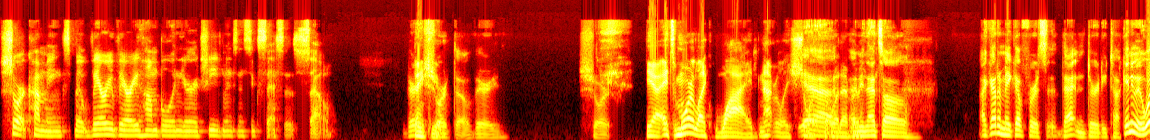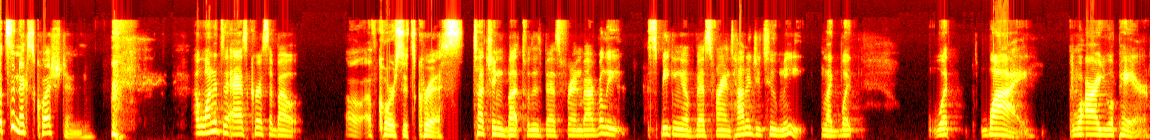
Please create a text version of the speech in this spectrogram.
shortcomings, but very, very humble in your achievements and successes. So very Thank you. short though, very short. Yeah, it's more like wide, not really short, but whatever. I mean, that's all. I got to make up for it, that and dirty talk. Anyway, what's the next question? I wanted to ask Chris about Oh, of course, it's Chris. touching butts with his best friend, but I really, speaking of best friends, how did you two meet? Like, what, what, why, why are you a pair?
